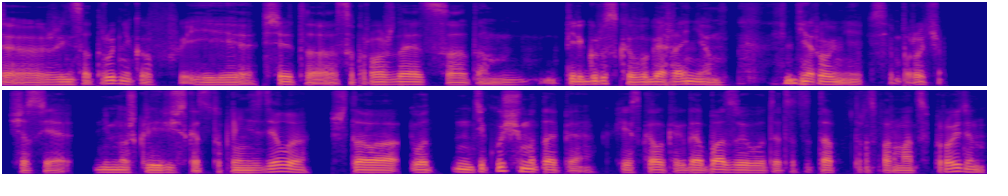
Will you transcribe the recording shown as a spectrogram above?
э, жизнь сотрудников, и все это сопровождается там перегрузкой, выгоранием, нервами и всем прочим. Сейчас я немножко лирическое отступление сделаю, что вот на текущем этапе, как я сказал, когда базовый вот этот этап трансформации пройден,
